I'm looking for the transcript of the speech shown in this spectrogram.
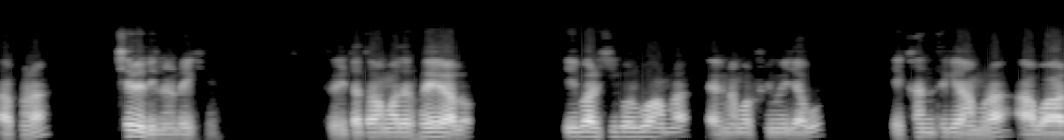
আপনারা ছেড়ে দিলেন রেখে। তো এটা তো আমাদের হয়ে গেল। এবার কি করব আমরা? এক নম্বর ফ্রেমে যাব। এখান থেকে আমরা আবার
